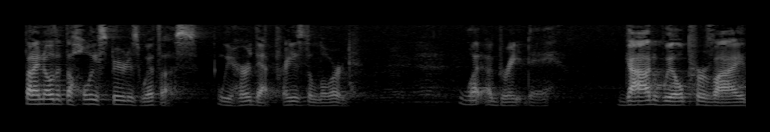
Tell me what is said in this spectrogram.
but I know that the Holy Spirit is with us. We heard that. Praise the Lord. What a great day. God will provide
